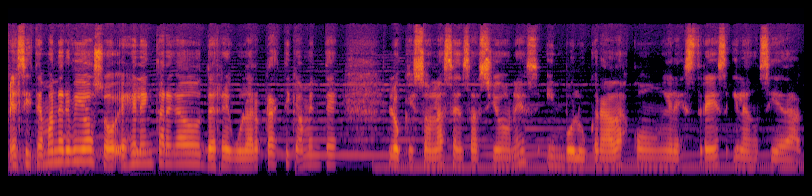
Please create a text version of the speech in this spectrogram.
El sistema nervioso es el encargado de regular prácticamente lo que son las sensaciones involucradas con el estrés y la ansiedad.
